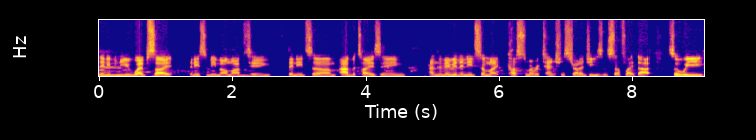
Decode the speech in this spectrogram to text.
they need a new website they need some email marketing, they need some advertising, and then maybe they need some like customer retention strategies and stuff like that. So we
